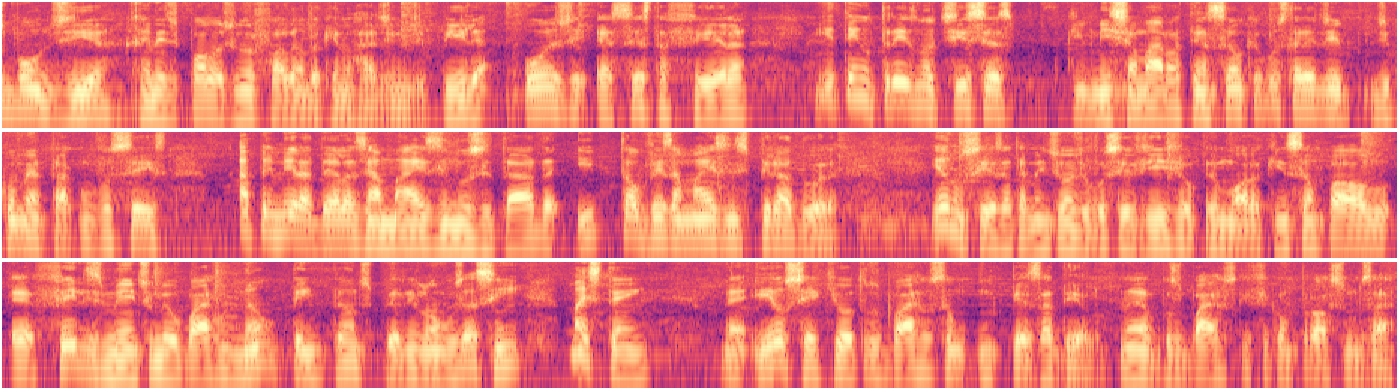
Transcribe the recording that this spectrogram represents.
bom dia. René de Paula Júnior falando aqui no Radinho de Pilha. Hoje é sexta-feira e tenho três notícias que me chamaram a atenção que eu gostaria de, de comentar com vocês. A primeira delas é a mais inusitada e talvez a mais inspiradora. Eu não sei exatamente onde você vive, eu, eu moro aqui em São Paulo. É, felizmente o meu bairro não tem tantos pernilongos assim, mas tem né? E eu sei que outros bairros são um pesadelo. Né? Os bairros que ficam próximos a,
